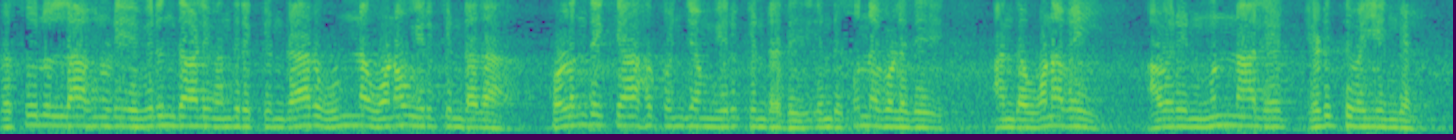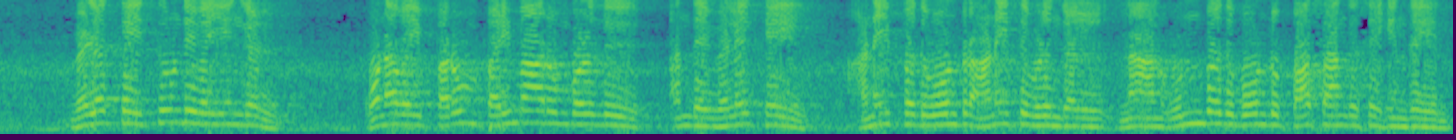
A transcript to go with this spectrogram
ரசூலுல்லாஹினுடைய விருந்தாளி வந்திருக்கின்றார் உண்ண உணவு இருக்கின்றதா? குழந்தைக்காக கொஞ்சம் இருக்கின்றது என்று சொன்ன பொழுது அந்த உணவை அவரின் முன்னால் எடுத்து வையுங்கள். விளக்கை தூண்டி வையுங்கள். உணவை பரும் பரிமாறும் பொழுது அந்த விளக்கை அணைப்பது போன்று அணைத்து விடுங்கள். நான் உண்பது போன்று பாசாங்கு செய்கின்றேன்.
